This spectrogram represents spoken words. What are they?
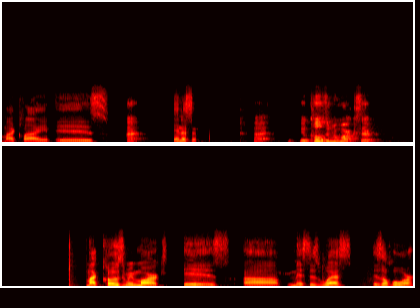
my client is Alright. innocent. Your closing remarks, sir. My closing remark is uh, Mrs. West is a whore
